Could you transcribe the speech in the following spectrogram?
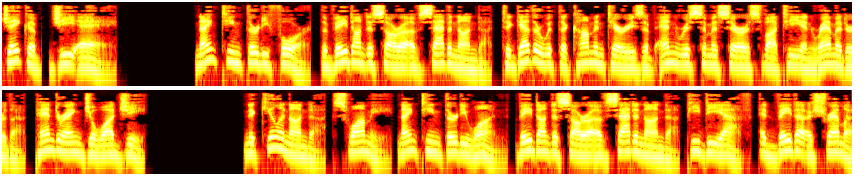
Jacob, G. A. 1934, The Vedantasara of Sadananda, together with the commentaries of N. Nrisimhasarasvati and Ramatirtha, Pandurang Jawaji. Nikhilananda, Swami 1931, Vedantasara of Sadananda PDF, Advaita Ashrama.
